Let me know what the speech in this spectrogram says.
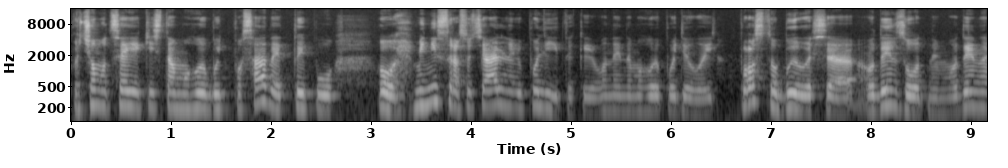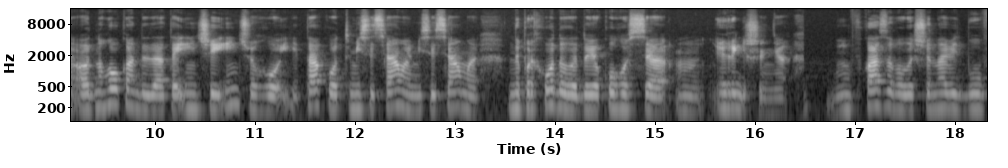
Причому це якісь там могли бути посади, типу. Ой, міністра соціальної політики вони не могли поділити. Просто билися один з одним, один одного кандидата, інший іншого, і так, от місяцями, місяцями не приходили до якогось рішення. Вказували, що навіть був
